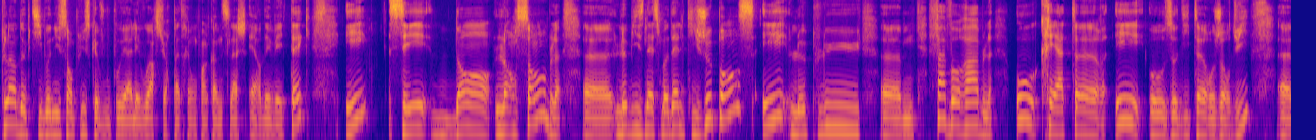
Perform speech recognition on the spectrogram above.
plein de petits bonus en plus que vous pouvez aller voir sur patreon.com slash rdvtech. Et c'est dans l'ensemble euh, le business model qui, je pense, est le plus euh, favorable aux créateurs et aux auditeurs aujourd'hui. Euh,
